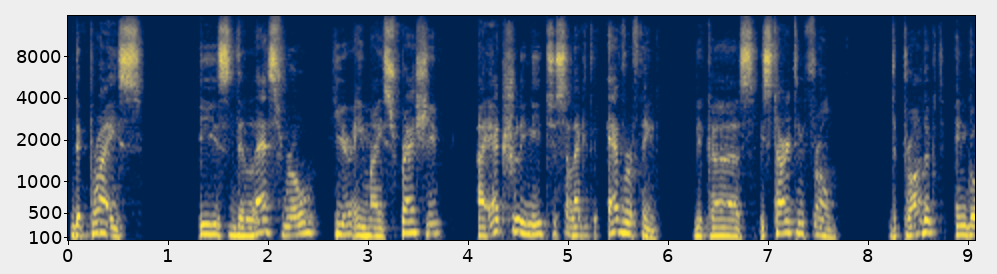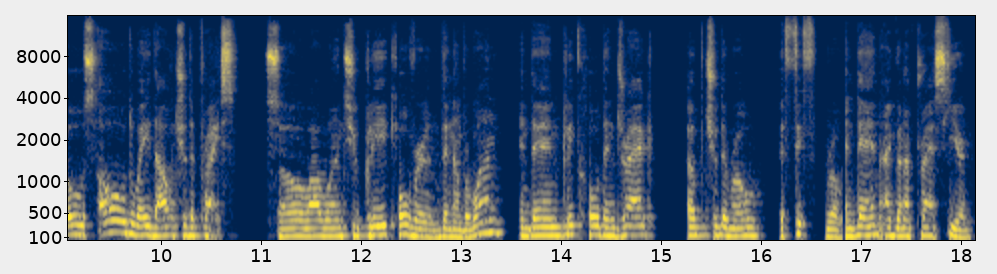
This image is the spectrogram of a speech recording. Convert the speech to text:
the price is the last row here in my spreadsheet, I actually need to select everything because it's starting from the product and goes all the way down to the price. So I want to click over the number one and then click, hold and drag up to the row, the fifth row. And then I'm going to press here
